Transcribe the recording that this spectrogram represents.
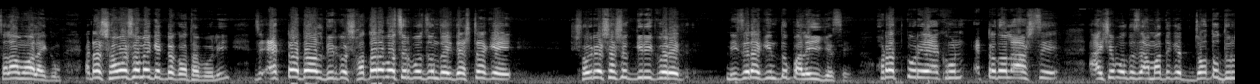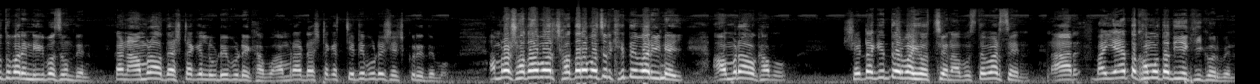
সালাম আলাইকুম। একটা সমসাময়িক একটা কথা বলি, যে একটা দল দীর্ঘ সতেরো বছর পর্যন্ত এই দেশটাকে স্বৈরশাসকগিরি করে নিজেরা কিন্তু পালিয়ে গেছে। হঠাৎ করে এখন একটা দল আসছে, আইসা বলতেছে, আমাদেরকে যত দ্রুত পারে নির্বাচন দেন, কারণ আমরাও দেশটাকে লুটে পুটে খাব, আমরা দেশটাকে চেটে পুটে শেষ করে দেবো। আমরা সতেরো সতেরো বছর খেতে পারি নাই, আমরাও খাব। সেটা কিন্তু আর ভাই হচ্ছে না, বুঝতে পারছেন? আর ভাই, এত ক্ষমতা দিয়ে কি করবেন?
